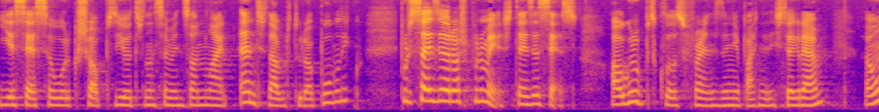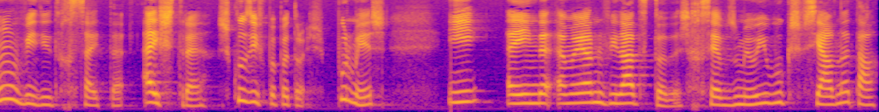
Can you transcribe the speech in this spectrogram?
e acesso a workshops e outros lançamentos online antes da abertura ao público. Por 6 euros por mês tens acesso ao grupo de close friends da minha página de Instagram, a um vídeo de receita extra, exclusivo para patrões, por mês e ainda a maior novidade de todas, recebes o meu e-book especial de Natal,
